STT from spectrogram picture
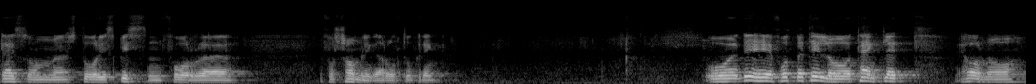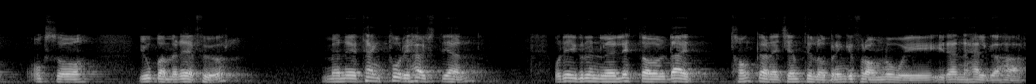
de som står i spissen for forsamlinger rundt omkring. Og det har fått meg til å tenke litt. Jeg har nå også jobba med det før. Men jeg har tenkt på det i høst igjen. Og det er i grunnen litt av de tankene jeg kommer til å bringe fram nå i, i denne helga her.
